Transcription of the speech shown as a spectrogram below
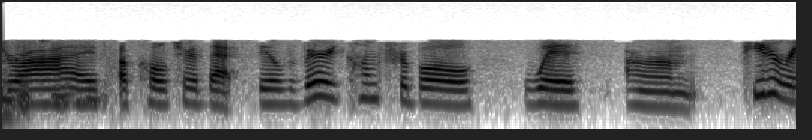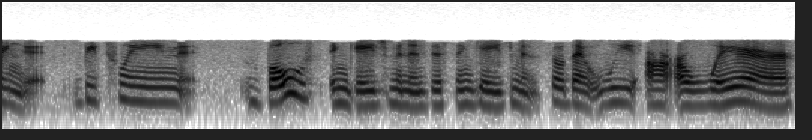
drive a culture that feels very comfortable with um, teetering between both engagement and disengagement so that we are aware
